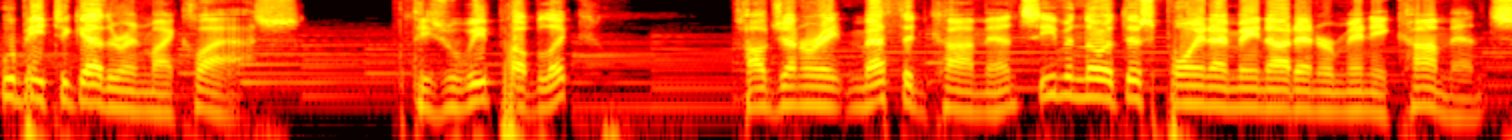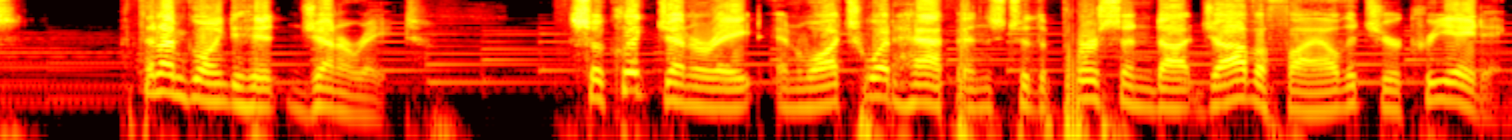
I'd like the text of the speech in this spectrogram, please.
will be together in my class. These will be public, I'll generate method comments, even though at this point I may not enter many comments. Then I'm going to hit Generate. So click Generate and watch what happens to the person.java file that you're creating.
